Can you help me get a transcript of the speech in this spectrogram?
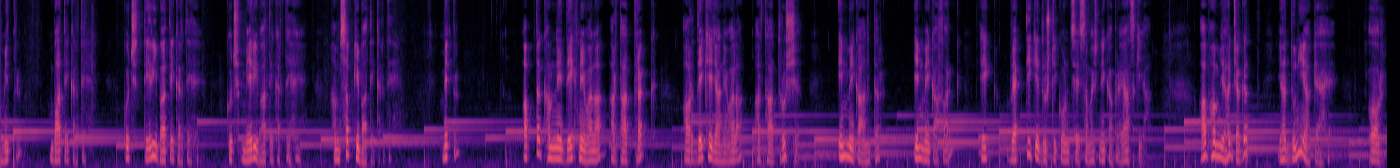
मित्र, बातें करते हैं। कुछ तेरी बातें करते हैं, कुछ मेरी बातें करते हैं। हम सब की बातें करते हैं। मित्र, अब तक हमने देखने वाला अर्थात दृक और देखे जाने वाला अर्थात दृश्य, इनमें का अंतर, इनमें का फ़र्क एक व्यक्ति के दृष्टिकोण से समझने का प्रयास किया। अब हम यह जगत, यह दुनिया क्या है और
